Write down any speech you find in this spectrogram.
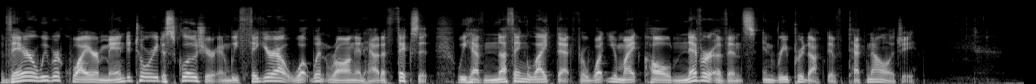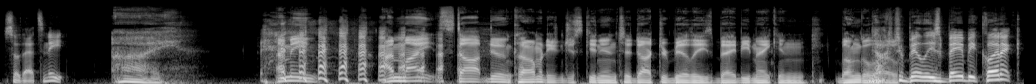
There, we require mandatory disclosure and we figure out what went wrong and how to fix it. We have nothing like that for what you might call never events in reproductive technology. So that's neat. I. I mean, I might stop doing comedy and just get into Dr. Billy's baby making bungalow. Dr. Billy's Baby Clinic.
